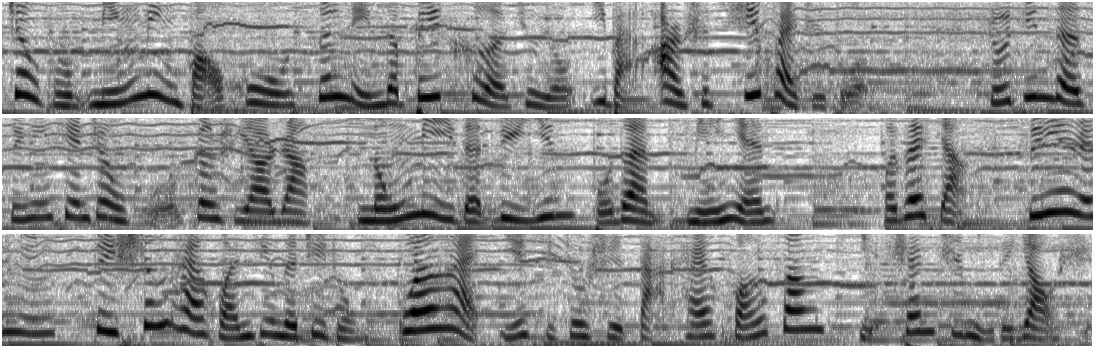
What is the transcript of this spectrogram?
政府明令保护森林的碑刻就有一百二十七块之多。如今的绥宁县政府更是要让浓密的绿荫不断绵延。我在想，慈宁人民对生态环境的这种关爱，也许就是打开黄桑铁山之谜的钥匙。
